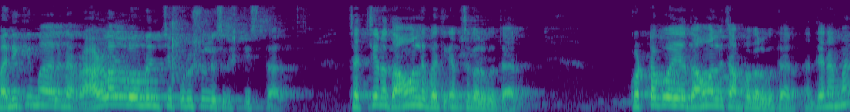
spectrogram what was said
పనికి మాలిన రాళ్ళల్లో నుంచి పురుషుల్ని సృష్టిస్తారు. చచ్చిన దోమల్ని బతికించగలుగుతారు కొట్టబోయే దోమల్ని చంపగలుగుతారు. అంతేనమ్మా?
